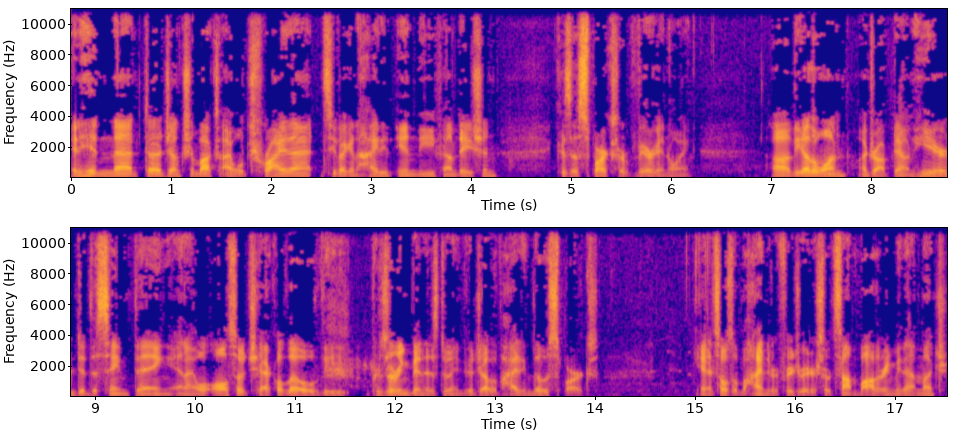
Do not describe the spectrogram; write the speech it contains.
and hidden that uh, junction box. I will try that and see if I can hide it in the foundation because the sparks are very annoying. Uh, the other one, I dropped down here, did the same thing, and I will also check, although the preserving bin is doing a good job of hiding those sparks. And it's also behind the refrigerator, so it's not bothering me that much.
